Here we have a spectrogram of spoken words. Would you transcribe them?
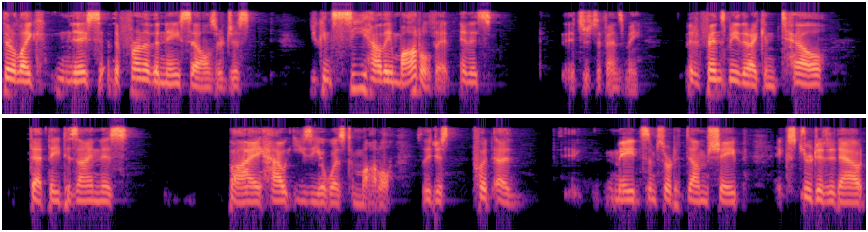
they're like the front of the nacelles are just you can see how they modeled it and it's it just offends me it offends me that I can tell that they designed this by how easy it was to model. So they just put a made some sort of dumb shape, extruded it out,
